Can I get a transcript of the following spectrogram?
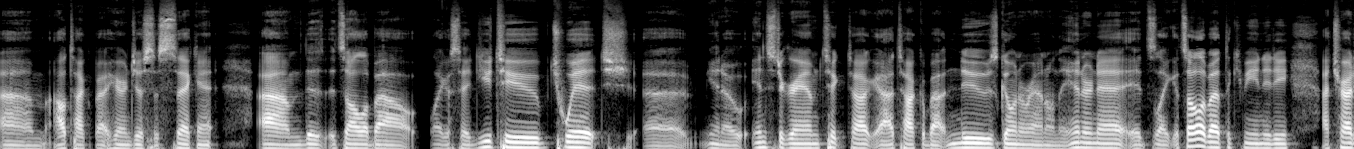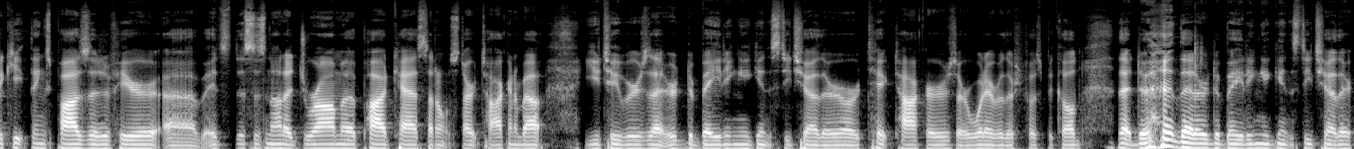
Um, I'll talk about here in just a second. Um, this, it's all about, like I said, YouTube, Twitch, uh, you know, Instagram, TikTok. I talk about news going around on the internet. It's like it's all about the community. I try to keep things positive here. Uh, it's this is not a drama podcast. I don't start talking about YouTubers that are debating against each other or TikTokers or whatever they're supposed to be called that de- that are debating against each other.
